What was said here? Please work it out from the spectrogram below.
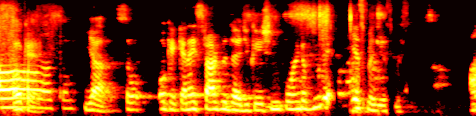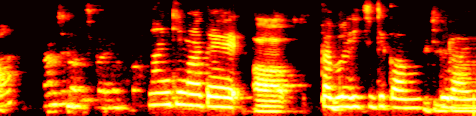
oh Okay. okay yeah, so okay, can I start with the education point of view? yes please yes please 何時まで Uh, 多分1時間ぐらい。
